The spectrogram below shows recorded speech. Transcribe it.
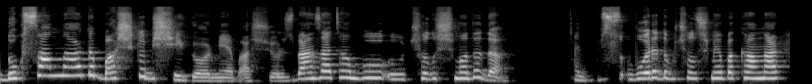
90'larda başka bir şey görmeye başlıyoruz. Ben zaten bu e, çalışmada da bu arada bu çalışmaya bakanlar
